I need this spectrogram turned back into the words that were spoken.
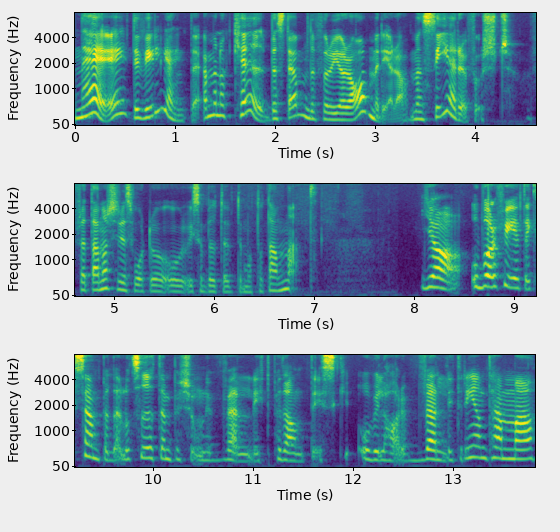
Nej, det vill jag inte. Ja, men okej, bestäm dig för att göra av med det då. Men se det först. För att annars är det svårt att, att liksom byta ut det mot något annat. Ja, och bara för att ge ett exempel där, låt säga att en person är väldigt pedantisk och vill ha det väldigt rent hemma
